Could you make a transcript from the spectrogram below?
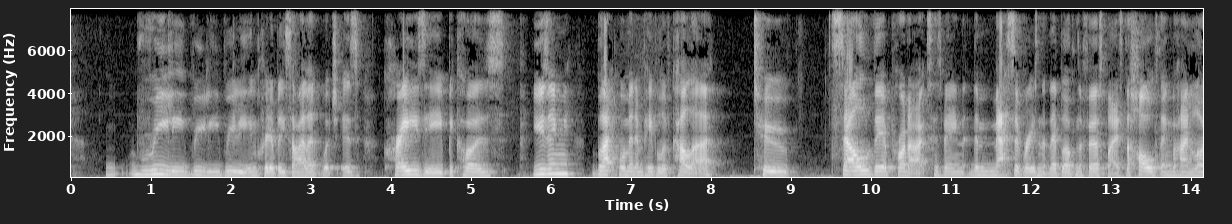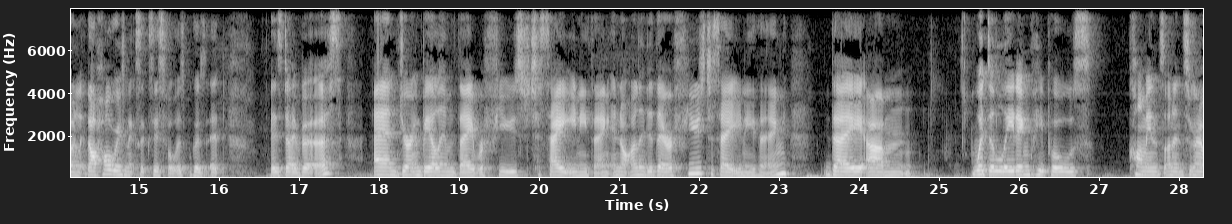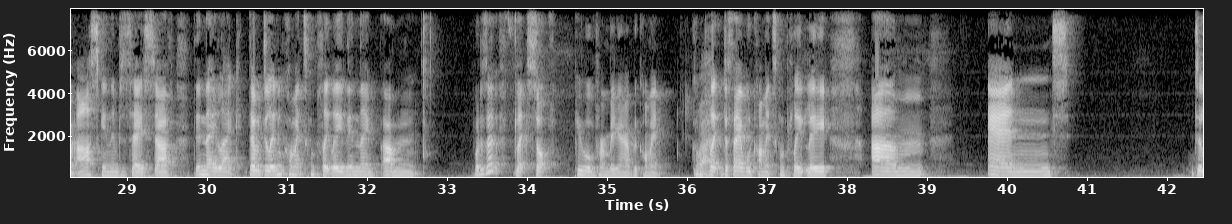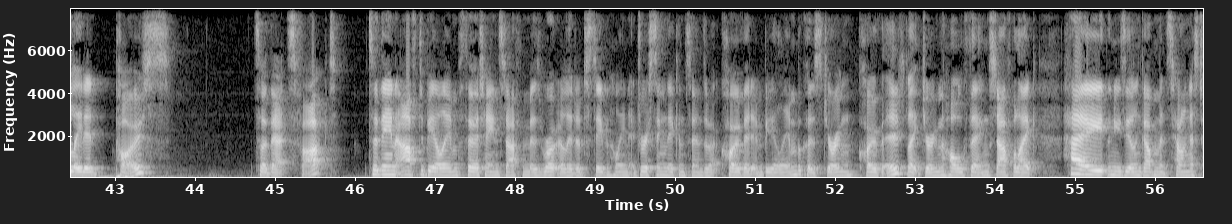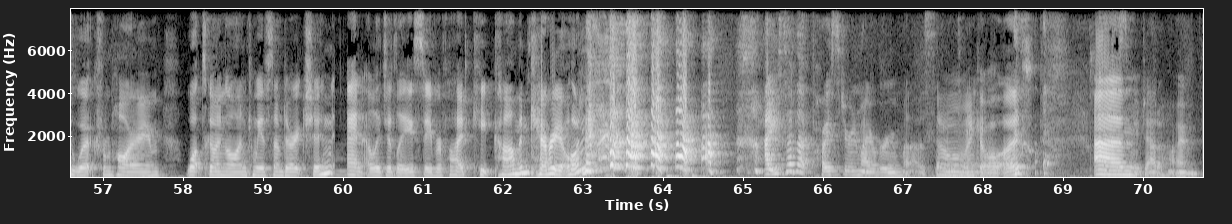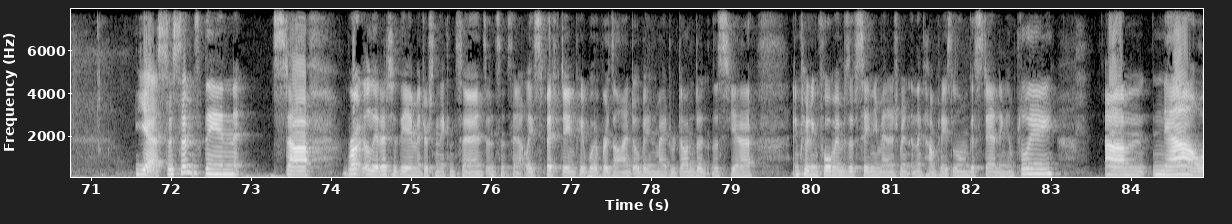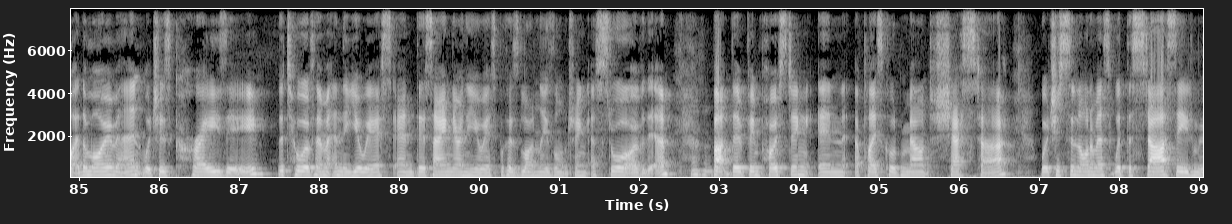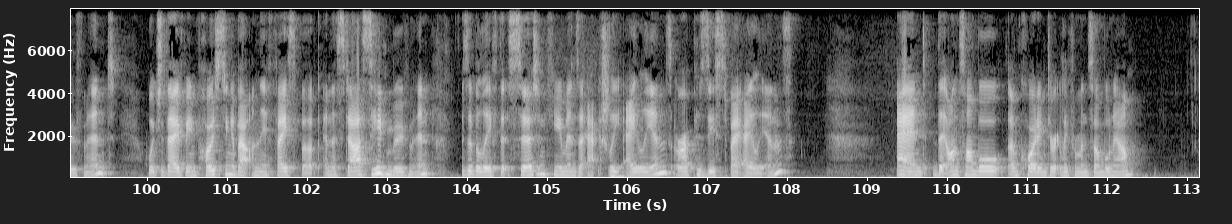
really, really, really incredibly silent, which is crazy because using black women and people of color to sell their products has been the massive reason that they blew up in the first place. The whole thing behind Lonely, the whole reason it's successful is because it is diverse. And during BLM, they refused to say anything. And not only did they refuse to say anything, they um, were deleting people's comments on Instagram, asking them to say stuff. Then they like they were deleting comments completely. Then they um, what is it? Like stopped people from being able to comment, complete Right. disabled comments completely, um, and deleted posts. So that's fucked. So then, after BLM, 13 staff members wrote a letter to Stephen Helene addressing their concerns about COVID and BLM because during COVID, like during the whole thing, staff were like, hey, the New Zealand government's telling us to work from home. What's going on? Can we have some direction? And allegedly, Steve replied, keep calm and carry on. I used to have that poster in my room when I was seventeen. oh my God. Um, moved out of home. yeah, so since then, staff wrote a letter to them addressing their concerns, and since then, at least 15 people have resigned or been made redundant this year, including four members of senior management and the company's longest standing employee. Um, now, at the moment, which is crazy, the two of them are in the US, and they're saying they're in the US because Lonely is launching a store over there. But they've been posting in a place called Mount Shasta, which is synonymous with the Starseed movement, which they've been posting about on their Facebook. And the Starseed movement is a belief that certain humans are actually aliens or are possessed by aliens. And the ensemble, I'm quoting directly from Ensemble now.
